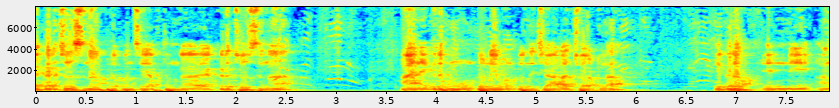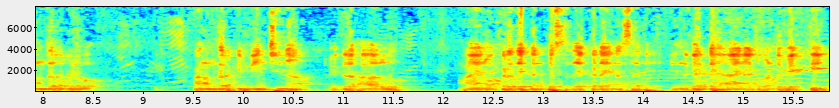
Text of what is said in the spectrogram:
ఎక్కడ చూసినా ప్రపంచవ్యాప్తంగా ఎక్కడ చూసినా ఆయన విగ్రహం ఉంటూనే ఉంటుంది చాలా చోట్ల. విగ్రహం ఎన్ని అందరిలో అందరికి మించిన విగ్రహాలు ఆయన ఒక్కడిదే కనిపిస్తుంది ఎక్కడైనా సరే. ఎందుకంటే ఆయన అటువంటి వ్యక్తి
